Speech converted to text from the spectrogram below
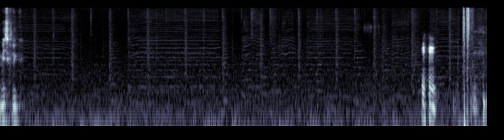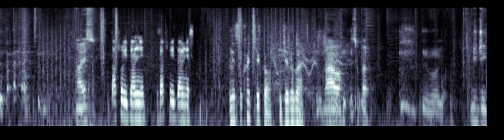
Misklik. Nice. Zaczął idealnie, zaczął idealnie Nie słuchajcie go, idzie do B. Brawo, super. Nie mogę. GG.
